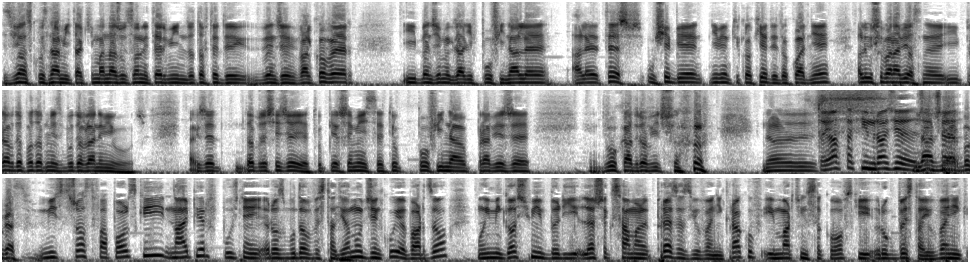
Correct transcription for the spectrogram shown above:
w związku z nami taki ma narzucony termin, no to wtedy będzie walkover i będziemy grali w półfinale, ale też u siebie, nie wiem tylko kiedy dokładnie, ale już chyba na wiosnę i prawdopodobnie z budowlanym i Łódź. Także dobrze się dzieje. Tu pierwsze miejsce, tu półfinał, prawie że dwóch kadrowiczów. No, To ja w takim razie życzę. Mistrzostwa Polski najpierw, później rozbudowy stadionu. Dziękuję bardzo. Moimi gośćmi byli Leszek Samel, prezes Juweni Kraków i Marcin Sokołowski, rugbysta Juwenik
